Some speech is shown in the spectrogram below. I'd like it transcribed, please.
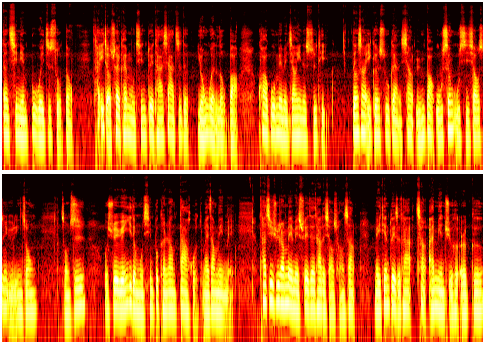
但青年不为之所动。他一脚踹开母亲对他下肢的拥吻搂抱，跨过妹妹僵硬的尸体，登上一根树干，像云豹无声无息消失雨林中。总之，我学园艺的母亲不肯让大火埋葬妹妹，她继续让妹妹睡在她的小床上，每天对着她唱安眠曲和儿歌。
